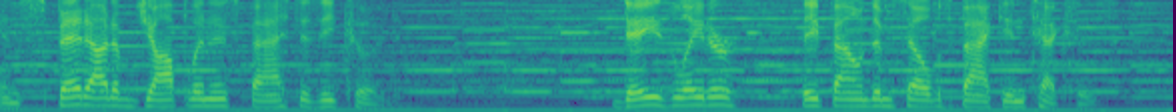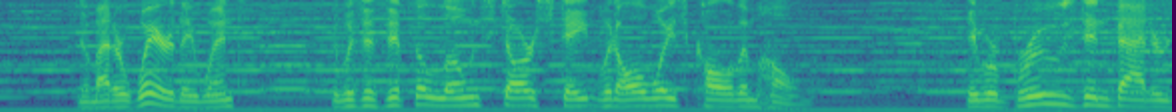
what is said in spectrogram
and sped out of Joplin as fast as he could. Days later, they found themselves back in Texas. No matter where they went, it was as if the Lone Star State would always call them home. They were bruised and battered,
